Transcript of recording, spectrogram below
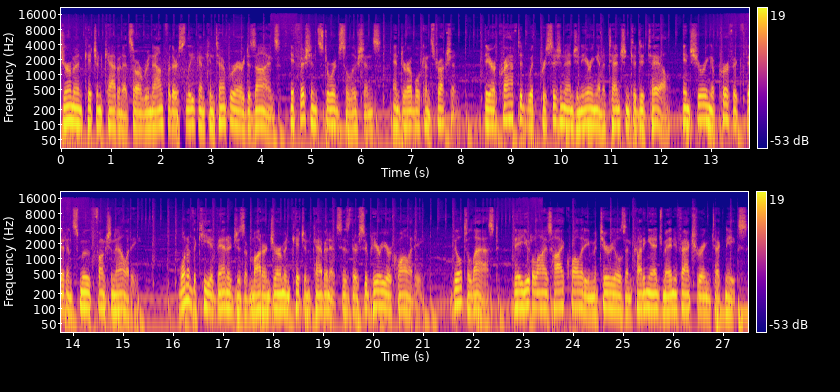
German kitchen cabinets are renowned for their sleek and contemporary designs, efficient storage solutions, and durable construction. They are crafted with precision engineering and attention to detail, ensuring a perfect fit and smooth functionality. One of the key advantages of modern German kitchen cabinets is their superior quality. Built to last, they utilize high-quality materials and cutting-edge manufacturing techniques,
